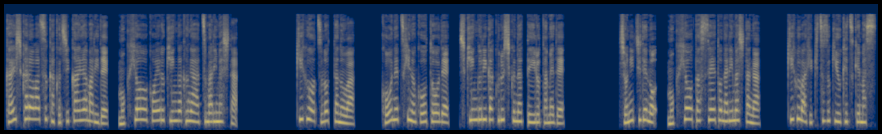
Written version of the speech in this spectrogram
開始からわずか9時間余りで目標を超える金額が集まりました。寄付を募ったのは、光熱費の高騰で資金繰りが苦しくなっているためで、初日での目標達成となりましたが、寄付は引き続き受け付けます。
